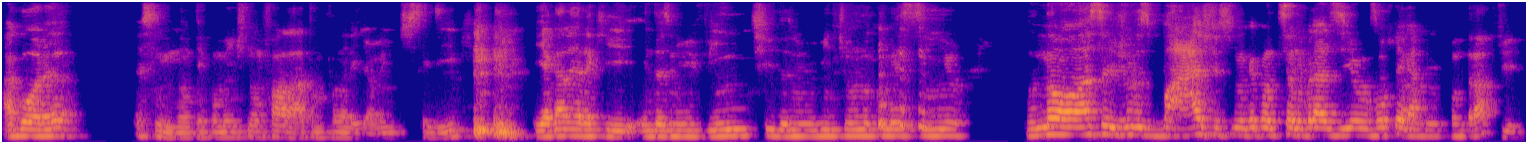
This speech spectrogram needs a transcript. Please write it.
Agora, assim, não tem como a gente não falar, estamos falando aí de aumento de Selic. e a galera que em 2020, 2021, no comecinho, nossa, juros baixos, isso nunca aconteceu no Brasil, vou pegar... Contrato de...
